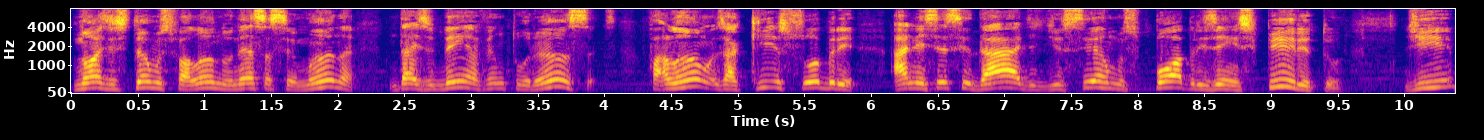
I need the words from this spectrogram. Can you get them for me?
Nós estamos falando nessa semana das bem-aventuranças. Falamos aqui sobre a necessidade de sermos pobres em espírito, de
